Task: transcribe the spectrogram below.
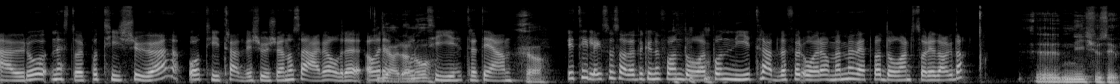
euro neste år på 10,20 og 10,30 i 2021, og så er vi allerede, allerede på 10,31. Ja. I tillegg så sa de at vi kunne få en dollar på 9,30 før året er omme, men vet du hva dollaren står i dag, da? 9,27. Eh,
